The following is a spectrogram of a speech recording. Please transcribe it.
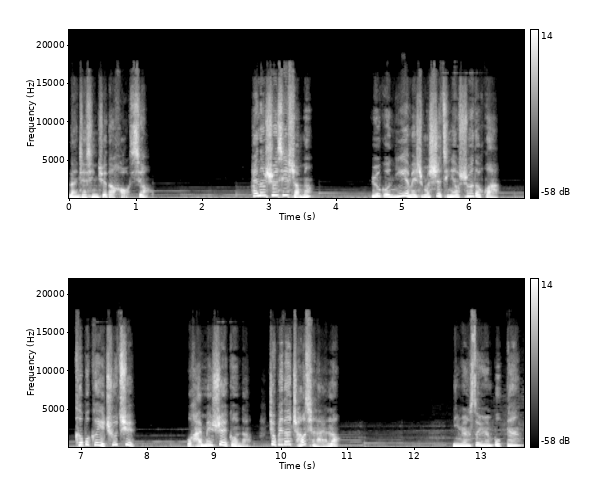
蓝嘉欣觉得好笑，还能说些什么？如果你也没什么事情要说的话，可不可以出去？我还没睡够呢，就被他吵起来了。林然虽然不甘，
